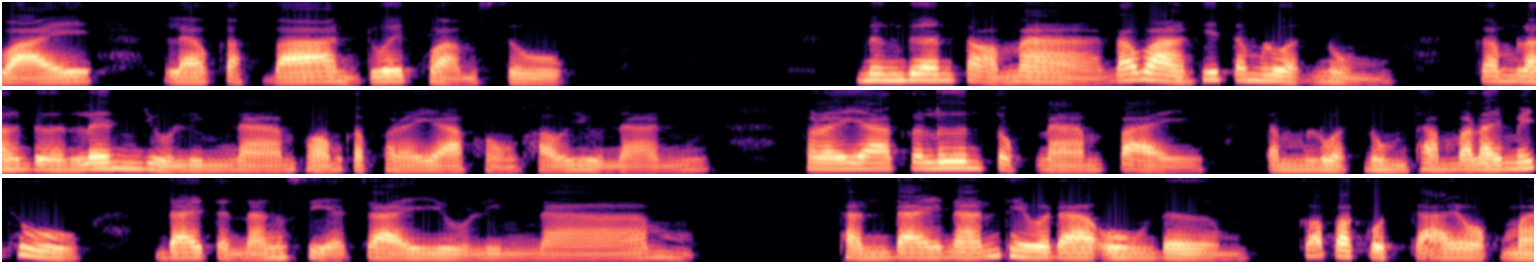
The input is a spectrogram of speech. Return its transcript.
ไว้ แล้วกลับบ้านด้วยความสุขหนึ่งเดือนต่อมาระหว่างที่ตำรวจหนุ่มกำลังเดินเล่นอยู่ริมน้ำพร้อมกับภรรยาของเขาอยู่นั้น ภรรยาก็ลื่นตกน้ำไปตำรวจหนุ่มทำอะไรไม่ถูก ได้แต่นั่งเสียใจอยู่ริมน้ำ ทันใดนั้นเทวดาองค์เดิม ก็ปรากฏกายออกมา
